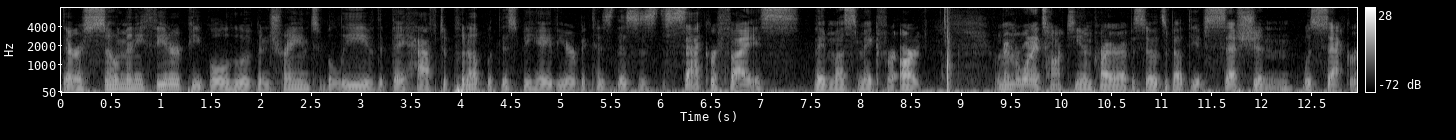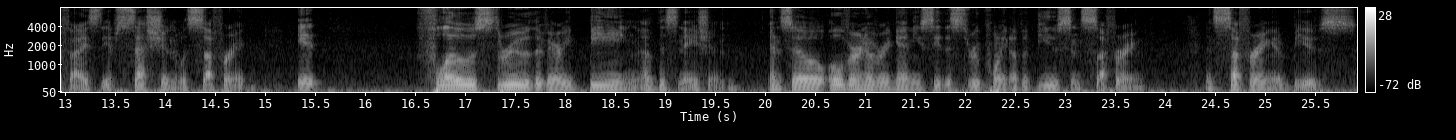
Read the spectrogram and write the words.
There are so many theater people who have been trained to believe that they have to put up with this behavior because this is the sacrifice they must make for art. Remember when I talked to you in prior episodes about the obsession with sacrifice, the obsession with suffering? It flows through the very being of this nation. And so over and over again, you see this through point of abuse and suffering, and suffering and abuse.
